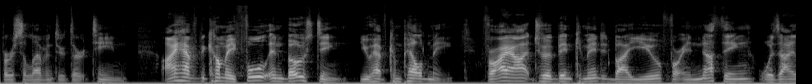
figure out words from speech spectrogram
Verse 11 through 13. I have become a fool in boasting. You have compelled me. For I ought to have been commended by you, for in nothing was I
